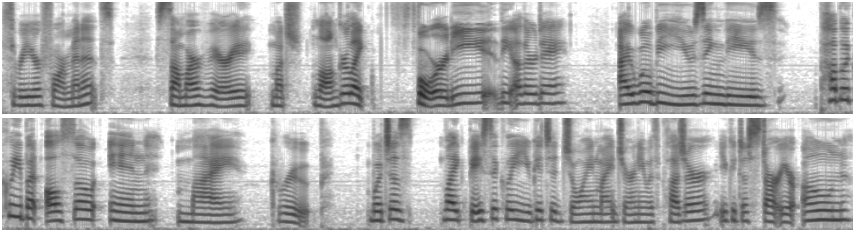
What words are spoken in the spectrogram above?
three or four minutes. Some are very much longer, like 40 the other day. I will be using these publicly, but also in my group, which is like basically you get to join my journey with pleasure. You could just start your own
